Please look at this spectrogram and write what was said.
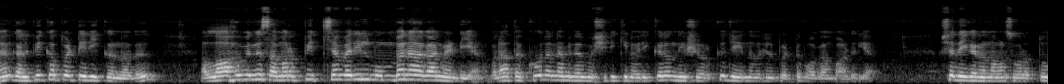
ഞാൻ കൽപ്പിക്കപ്പെട്ടിരിക്കുന്നത് അള്ളാഹുവിന് സമർപ്പിച്ചവരിൽ മുമ്പനാകാൻ വേണ്ടിയാണ്. വലാ എന്ന മിനൽ മുഷിരിക്കിന് ഒരിക്കലും നീ ഷിർക്ക് ചെയ്യുന്നവരിൽ പെട്ടുപോകാൻ പാടില്ല. വിശദീകരണം നമ്മൾ സൂറത്തു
